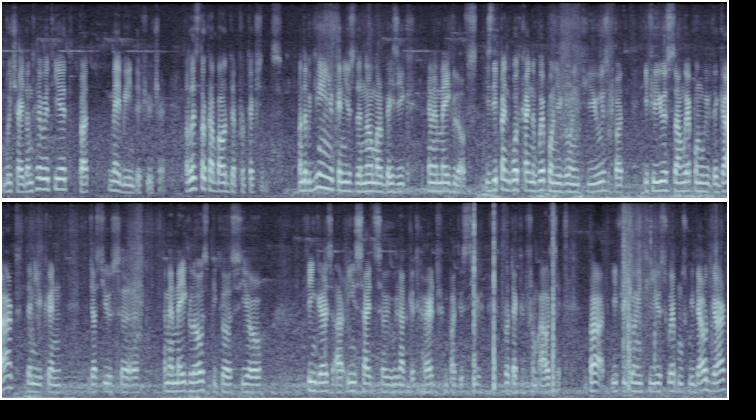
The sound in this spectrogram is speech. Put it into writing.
which I don't have it yet but maybe in the future. But let's talk about the protections. On the beginning you can use the normal basic MMA gloves. It depends what kind of weapon you're going to use, but if you use some weapon with the guard, then you can just use uh, MMA gloves because your fingers are inside so you will not get hurt, but you're still protected from outside. But if you're going to use weapons without guard,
